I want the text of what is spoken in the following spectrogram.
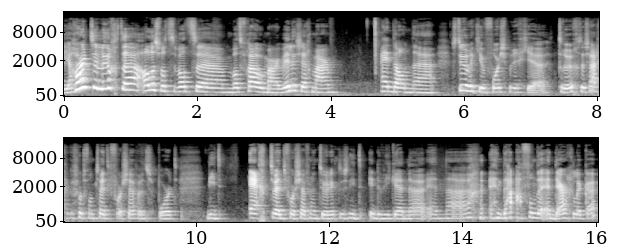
je hart te luchten. Alles wat, wat, wat vrouwen maar willen, zeg maar. En dan stuur ik je een voiceberichtje terug. Dus eigenlijk een soort van 24-7 support. Niet echt 24-7 natuurlijk. Dus niet in de weekenden en, uh, en de avonden en dergelijke.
